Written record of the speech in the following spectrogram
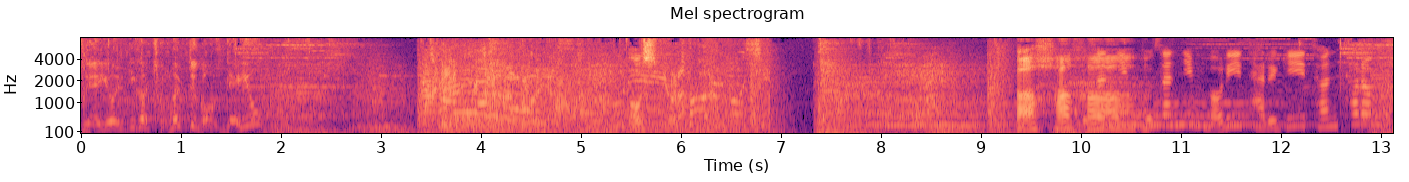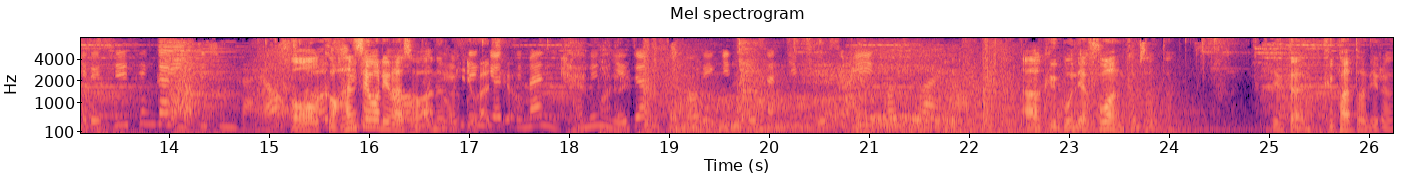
전투의 열기가 정말 뜨거운데요. 어우씨 아하하 도사님 도사님 머리 자르기 전처럼 기르실 생각 있으신가요? 어 그거 한 세월이라서 안 할래 잘생겼지만 저는 예전 그 머리 긴 도사님 모습이 더 좋아요. 아그 뭐냐 후원 감사합니다 네, 일단 급한 턴이라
